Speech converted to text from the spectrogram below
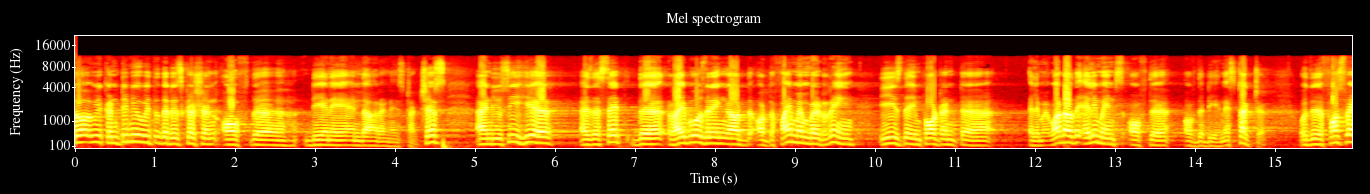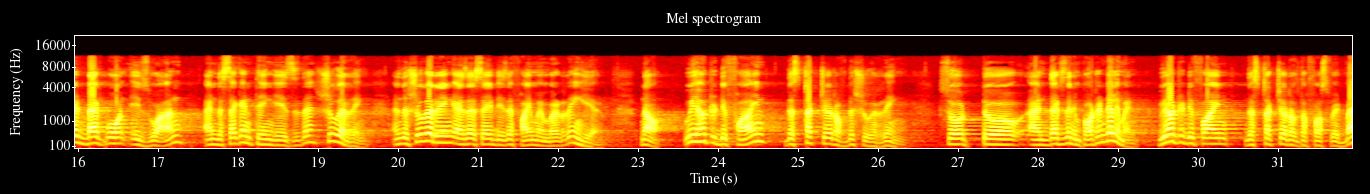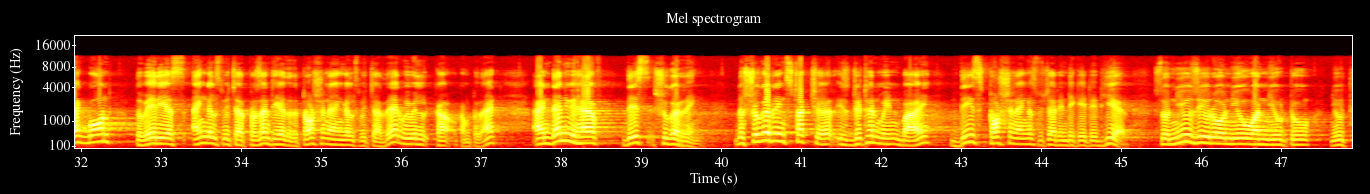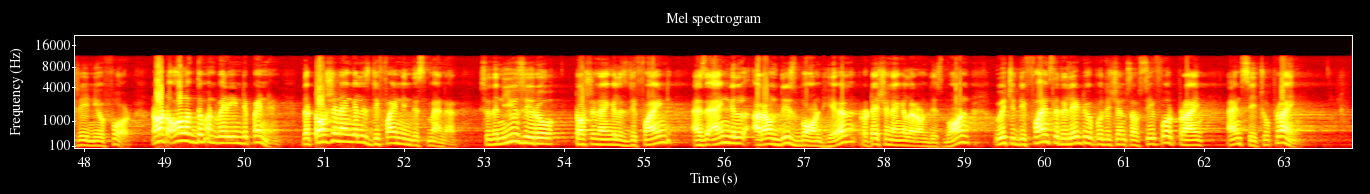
So we continue with the discussion of the DNA and the RNA structures and you see here as I said the ribose ring or the, or the 5 membered ring is the important uh, element. What are the elements of the of the DNA structure? Well, the phosphate backbone is one and the second thing is the sugar ring and the sugar ring as I said is a 5 membered ring here. Now we have to define the structure of the sugar ring. So to and that is an important element. We have to define the structure of the phosphate backbone, the various angles which are present here the torsion angles which are there we will co come to that and then you have this sugar ring. The sugar ring structure is determined by these torsion angles which are indicated here. So nu 0, nu 1, nu 2, nu 3, nu 4 not all of them are very independent. The torsion angle is defined in this manner. So the nu 0 torsion angle is defined as angle around this bond here rotation angle around this bond which defines the relative positions of C4 prime and C2 prime.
